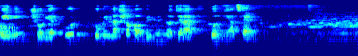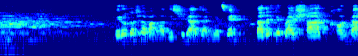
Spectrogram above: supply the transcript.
ফেনী, শরীয়তপুর, কুমিল্লা সহ বিভিন্ন জেলার কর্মী আছেন। ফেরত আসা বাংলাদেশিরা জানিয়েছেন, তাদেরকে প্রায় ষাট ঘণ্টা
